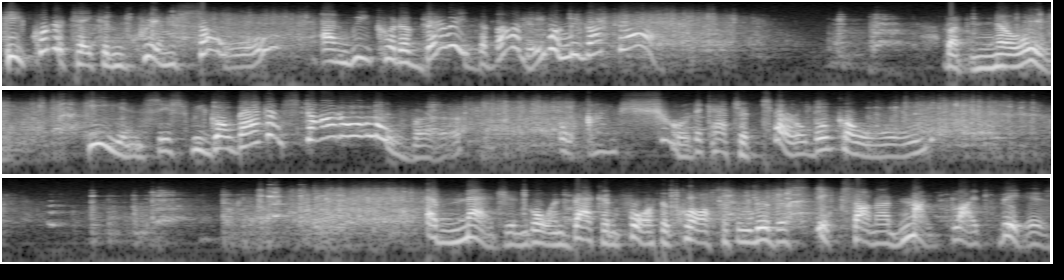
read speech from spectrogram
He could have taken Krim's soul, and we could have buried the body when we got back. But no, he insists we go back and start all over. Oh, I'm sure to catch a terrible cold. Imagine going back and forth across the river Styx on a night like this.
